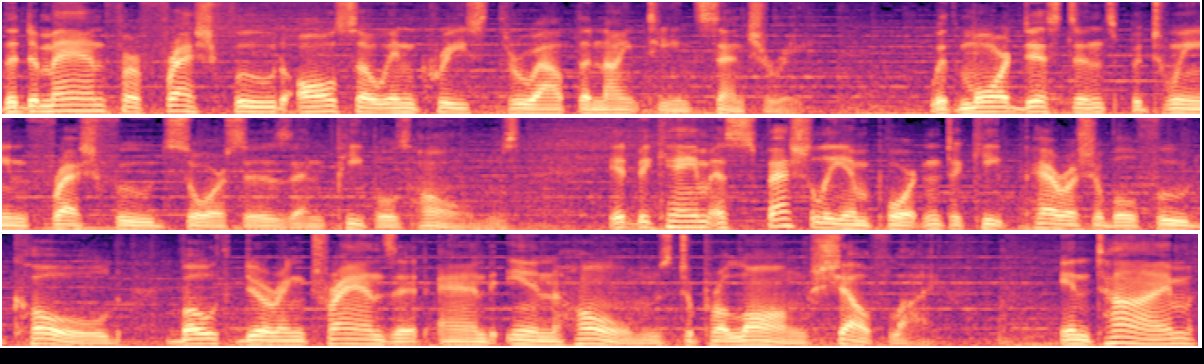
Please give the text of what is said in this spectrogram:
The demand for fresh food also increased throughout the 19th century. With more distance between fresh food sources and people's homes, it became especially important to keep perishable food cold both during transit and in homes to prolong shelf life. In time,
